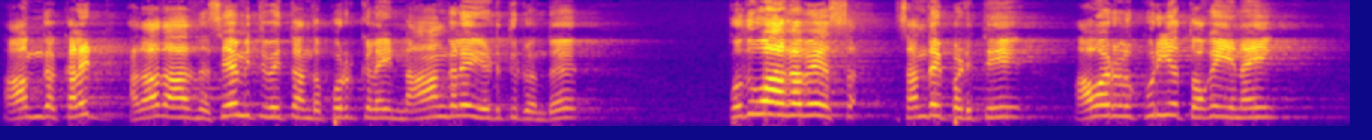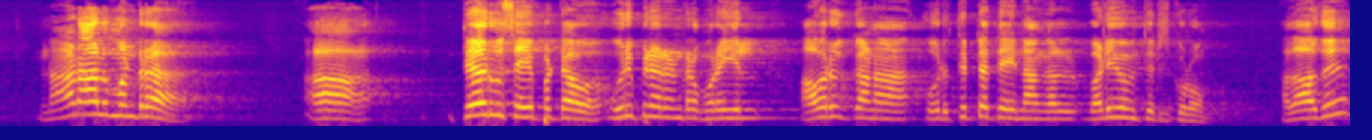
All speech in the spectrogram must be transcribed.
அங்கே கலெக்ட் அதாவது அந்த சேமித்து வைத்த அந்த பொருட்களை நாங்களே எடுத்துட்டு வந்து பொதுவாகவே ச- சந்தைப்படுத்தி அவர்களுக்குரிய தொகையினை நாடாளுமன்ற தேர்வு செய்யப்பட்ட உறுப்பினர் என்ற முறையில் அவருக்கான ஒரு திட்டத்தை நாங்கள் வடிவமைத்திருக்கிறோம். அதாவது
